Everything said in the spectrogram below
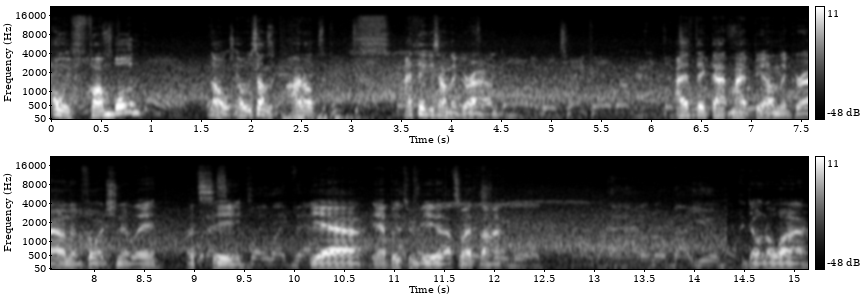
Oh, he fumbled? No, no, he's on the. I don't. I think he's on the ground. I think that might be on the ground, unfortunately. Let's see see. a play like that, Yeah, yeah, booth review. That's what I thought. I don't know. I don't know why.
